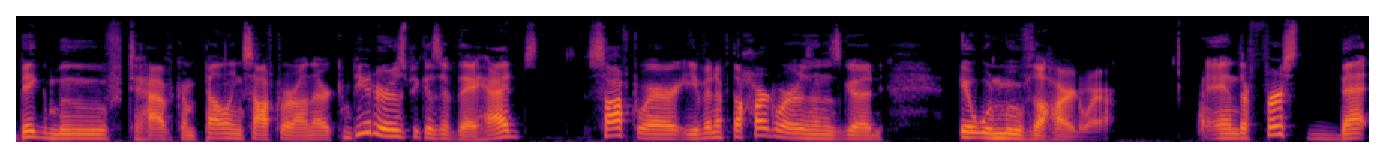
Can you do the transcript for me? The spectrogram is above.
big move to have compelling software on their computers because if they had software, even if the hardware isn't as good, it would move the hardware. And the first bet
